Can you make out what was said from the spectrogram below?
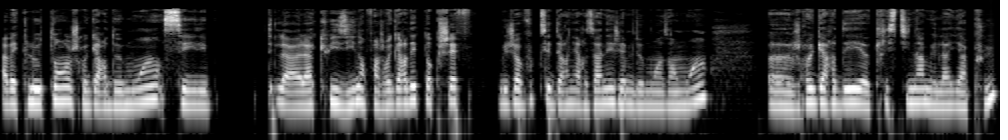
avec le temps, je regarde moins, c'est la, cuisine. Enfin, je regardais Top Chef. Mais j'avoue que ces dernières années, j'aime de moins en moins. Euh, je regardais euh, Christina, mais là, il n'y a plus.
